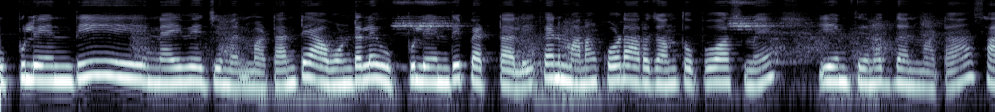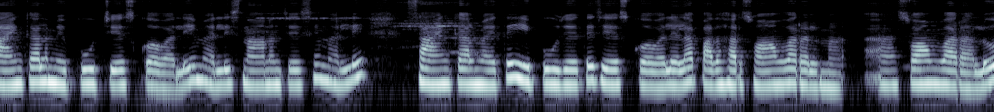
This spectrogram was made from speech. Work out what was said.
ఉప్పు లేనిది నైవేద్యం అనమాట. అంటే ఆ ఉండలే ఉప్పు లేనిది పెట్టాలి. కానీ మనం కూడా ఆ రోజు అంత ఉపవాసమే. ఏం తినొద్దనమాట. సాయంకాలం ఈ పూజ చేసుకోవాలి. మళ్ళీ స్నానం చేసి మళ్ళీ సాయంకాలం అయితే ఈ పూజ అయితే చేసుకోవాలి. ఇలా 16 సోమవారాలు సోమవారాలు.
